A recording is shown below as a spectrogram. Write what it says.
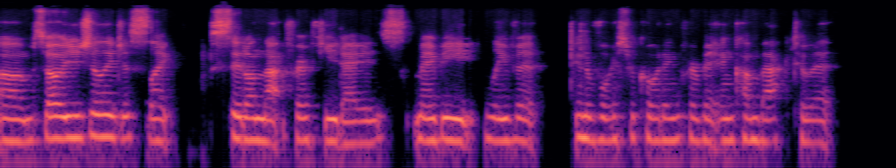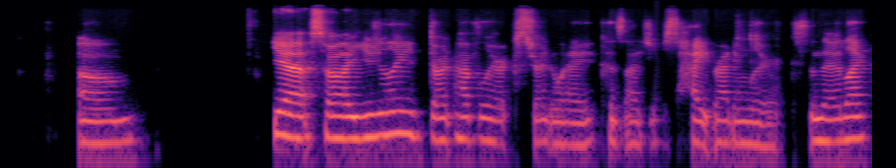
Um, so I usually just like sit on that for a few days, maybe leave it in a voice recording for a bit and come back to it. Um, yeah, so I usually don't have lyrics straight away because I just hate writing lyrics, and they're like,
